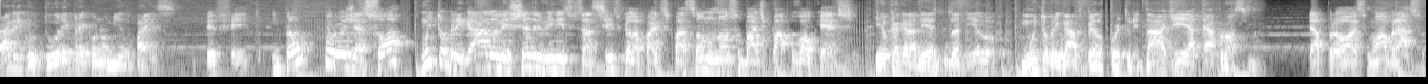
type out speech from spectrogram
para a agricultura e para a economia do país. Perfeito. Então, por hoje é só. Muito obrigado, Alexandre Vinícius Assis, pela participação no nosso bate-papo Valcast. Eu que agradeço, Danilo. Muito obrigado pela oportunidade e até a próxima. Até a próxima. Um abraço.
